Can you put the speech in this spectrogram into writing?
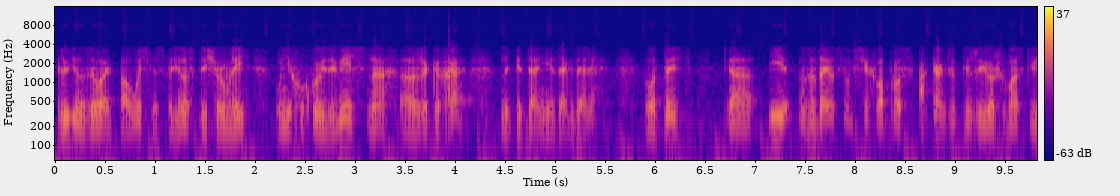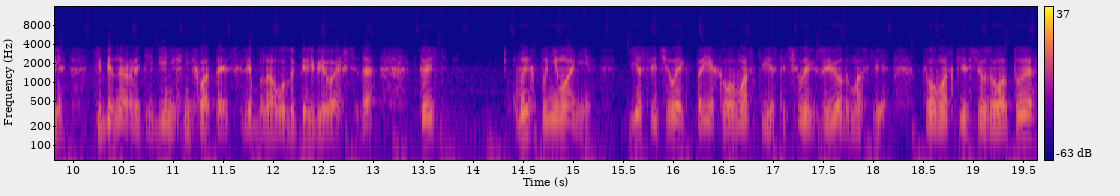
Люди называют по 80, по 90 тысяч рублей, у них уходит в месяц на э, ЖКХ, на питание и так далее. Вот, то есть э, и задается у всех вопрос, а как же ты живешь в Москве? Тебе, наверное, этих денег не хватает, хлеба на воду перебиваешься, да? То есть в их понимании, если человек приехал в Москве, если человек живет в Москве, то в Москве все золотое,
